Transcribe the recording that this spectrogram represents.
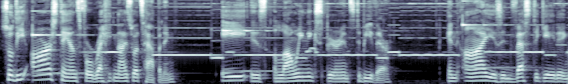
So the R stands for recognize what's happening. A is allowing the experience to be there. And I is investigating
